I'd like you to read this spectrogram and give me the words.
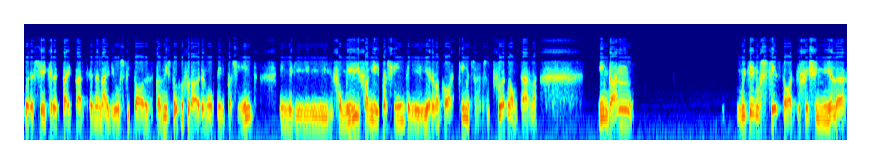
oor 'n sekere tydperk in en uit die hospitaal is, dan is tog 'n verhouding op met die pasiënt en met die familie van die pasiënt en jy leer mekaar ken soos op voornaamterme. En dan moet jy nog steeds daai professionele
